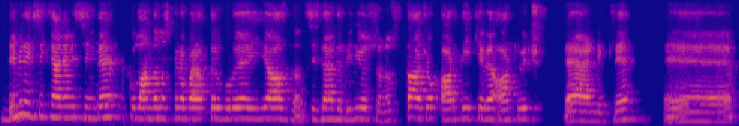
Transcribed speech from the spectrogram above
Demir eksikliği anemisinde kullandığımız preparatları buraya yazdım. Sizler de biliyorsunuz. Daha çok artı 2 ve artı 3 değerlikli eee,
